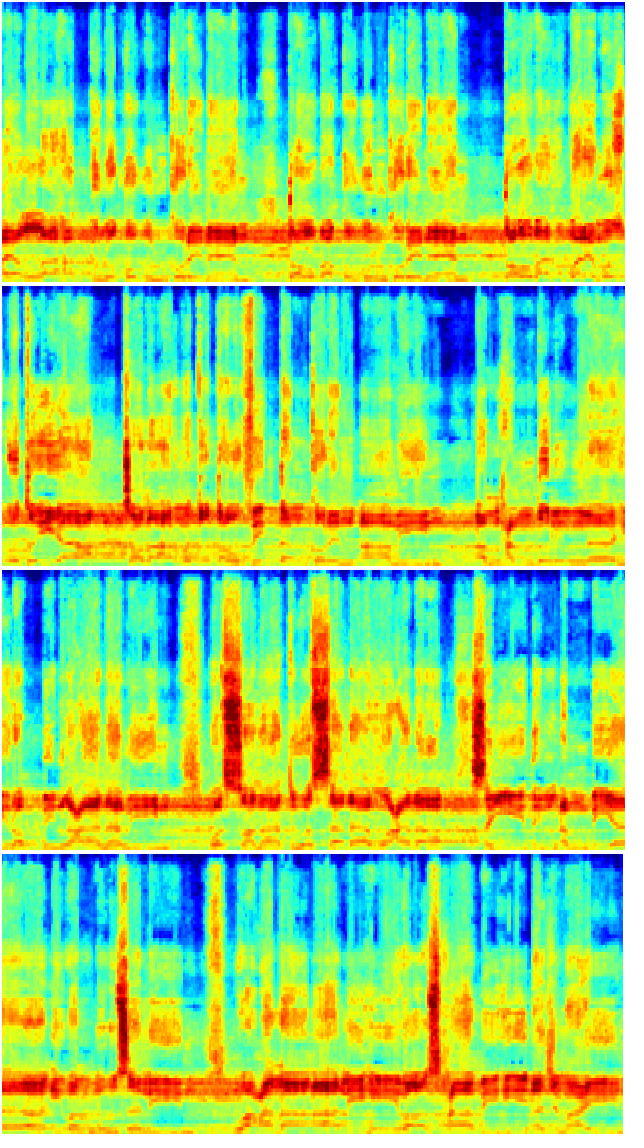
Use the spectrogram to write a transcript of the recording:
আয় আল্লাহ, হাতগুলো কবুল করে নেন, তওবা কবুল করে নেন। তওবার উপরে মজবুত হইয়া চলার মতো তৌফিক দান করেন, আমিন। আলহামদুলিল্লাহি রব্বিল আলামিন। ওয়াসসালাতু ওয়াসসালামু আলা সাইয়্যিদিল আমবিয়া ওয়াল মুরসালিন। ওয়া আলা আলিহি ওয়া আসহাবিহি আজমাইন। আজমাইন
